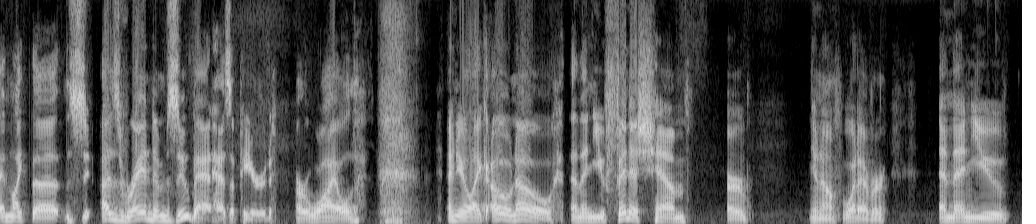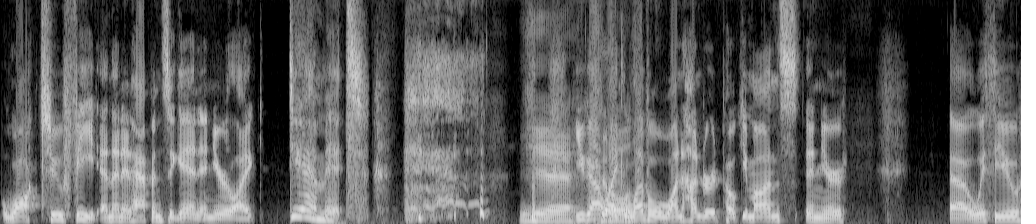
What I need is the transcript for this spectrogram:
and like the as random Zubat has appeared or wild, and you're like, oh no, and then you finish him, or you know whatever, and then you walk two feet, and then it happens again, and you're like, damn it. yeah You got like old- level 100 Pokemons in your uh, with you,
